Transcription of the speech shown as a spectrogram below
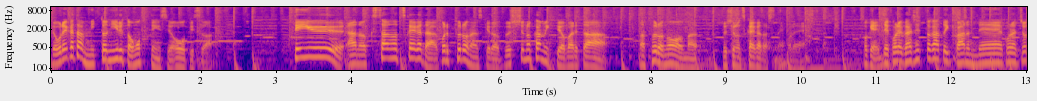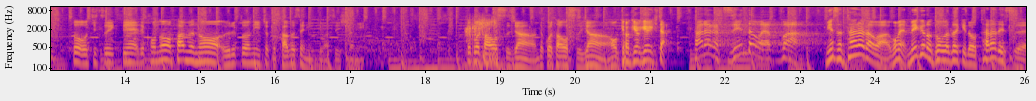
で、俺が多分ミッドにいると思ってんですよ、オーティスは。っていうあの草の使い方これプロなんですけどブッシュの神って呼ばれた、まあ、プロの、まあ、ブッシュの使い方ですねこれ。OK でこれガジェットガード1個あるんでこれはちょっと落ち着いてでこのパムのウルトにちょっとかぶせに行きます一緒に。でこれ倒すじゃん。でこれ倒すじゃん。OKOKOK 来た。タラが強いんだわやっぱ。皆さんタラだわ。ごめんメグの動画だけどタラです。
